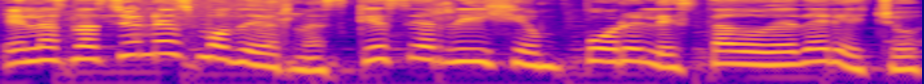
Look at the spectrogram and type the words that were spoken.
En las naciones modernas que se rigen por el Estado de Derecho,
